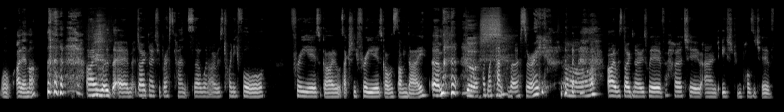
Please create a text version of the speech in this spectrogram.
well, I'm Emma. I was um, diagnosed with breast cancer when I was 24, three years ago. It was actually three years ago on Sunday. Um, Gosh. had my cancerversary. I was diagnosed with HER2 and estrogen positive.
